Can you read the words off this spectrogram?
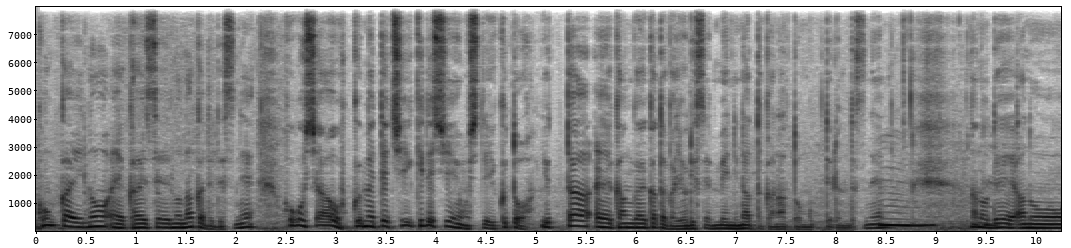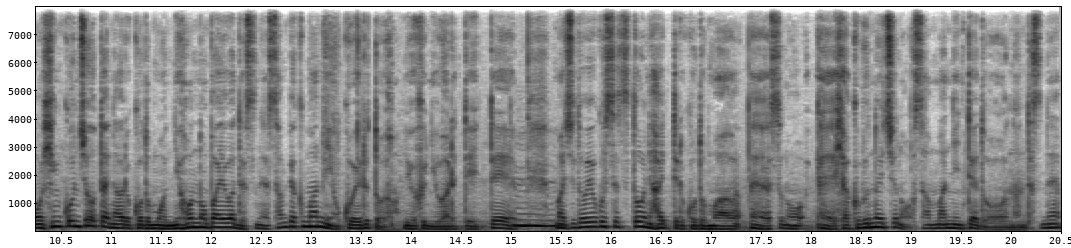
今回のえー改正の中でですね保護者を含めて地域で支援をしていくといったえー考え方がより鮮明になったかなと思ってるんですね。なのであの貧困状態にある子ども日本の場合はですね300万人を超えるというふうに言われていて、まあ、児童養護施設等に入っている子どもは、えーその、えー100分の1の3万人程度なんですね。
